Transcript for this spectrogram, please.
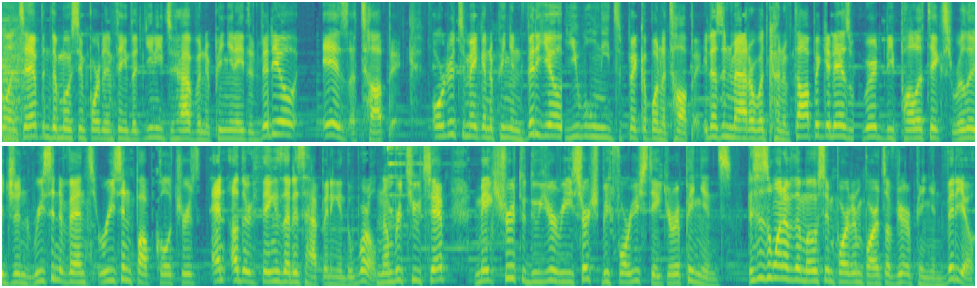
one tip, and the most important thing that you need to have an opinionated video is a topic. In order to make an opinion video, you will need to pick up on a topic. It doesn't matter what kind of topic it is, whether it be politics, religion, recent events, recent pop cultures, and other things that is happening in the world. Number two tip, make sure to do your research before you state your opinions. This is one of the most important parts of your opinion video.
